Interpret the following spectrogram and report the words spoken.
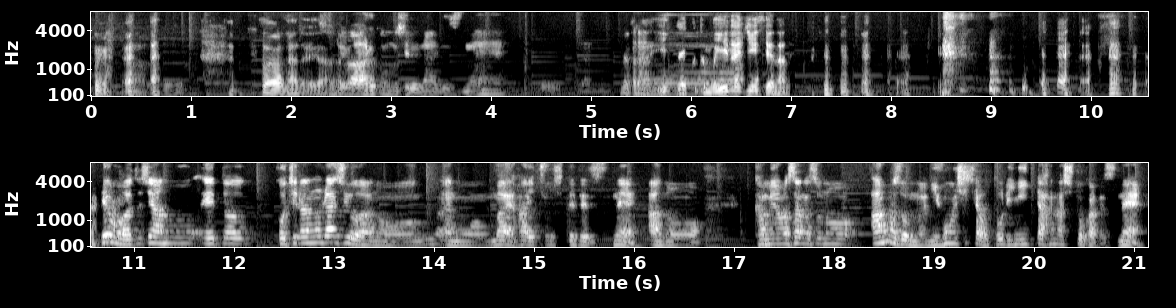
そうなのよ。それはあるかもしれないですね。だから言いたいことも言えない人生なの。でも私、あの、えっ、ー、と、こちらのラジオあの、あの、前拝聴しててですね、あの、亀山さんがそのアマゾンの日本支社を取りに行った話とかですね、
